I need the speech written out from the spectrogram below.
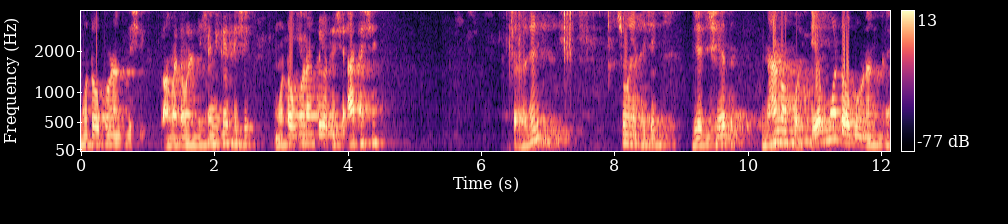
મોટો અપૂર્ણાંક થશે. તો આમાં તમારી નિશાની કઈ થશે? મોટો અપૂર્ણાંક કયો થશે? આ થશે. ચાલો રેડી શું અહીંયા થશે? જે છેદ નાનો હોય, એ મોટો અપૂર્ણાંક થાય.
